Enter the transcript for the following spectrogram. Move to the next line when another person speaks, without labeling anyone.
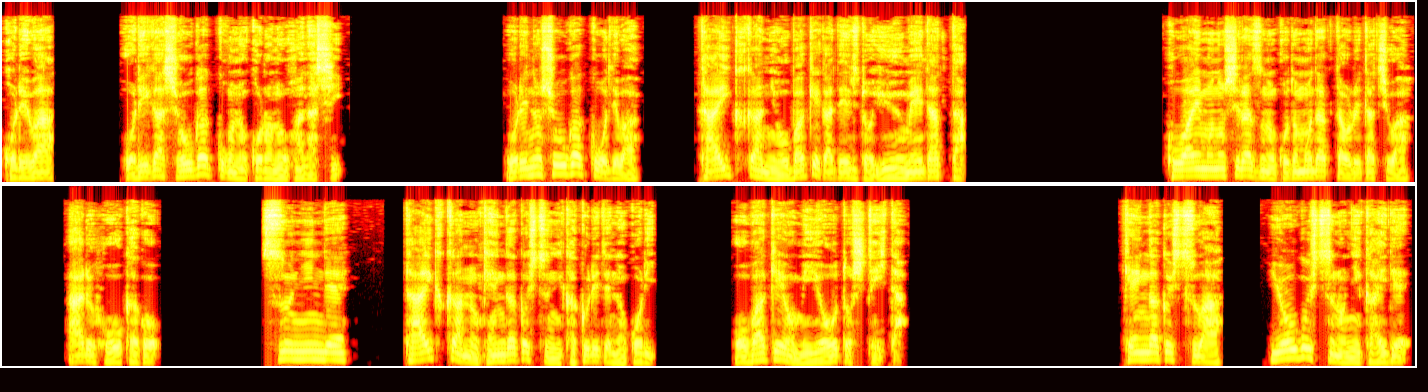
これは、俺が小学校の頃のお話。俺の小学校では、体育館にお化けが出ると有名だった。怖いもの知らずの子供だった俺たちは、ある放課後、数人で体育館の見学室に隠れて残り、お化けを見ようとしていた。見学室は、用具室の2階で、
